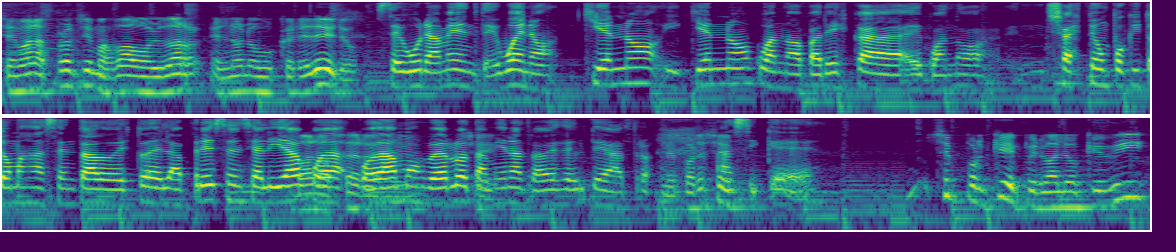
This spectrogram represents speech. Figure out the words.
semanas próximas va a volver el nono busca heredero. Seguramente. Bueno, ¿quién no y quién no cuando aparezca, eh, cuando ya esté un poquito más asentado esto de la presencialidad, ser, podamos eh, verlo sí. también a través del teatro? Me parece, Así que no sé por qué, pero a lo que vi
